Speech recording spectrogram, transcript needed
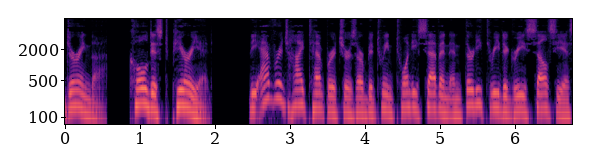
During the coldest period, the average high temperatures are between 27 and 33 degrees Celsius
